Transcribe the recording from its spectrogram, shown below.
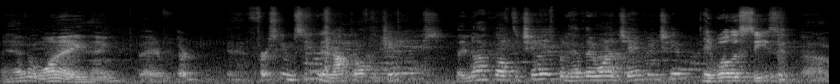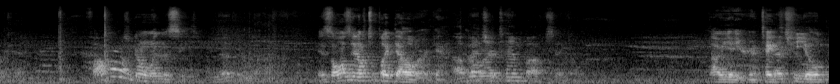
They haven't won anything. They're, they're first game of the season. They knocked off the champs. They knocked off the champs, but have they won a championship? They will this season. Oh, okay. Fireballers are going to win this season No, they're not. as long as they don't have to play Delaware again. I'll bet you ten bucks they don't. Oh yeah, you're going to take That's the field.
